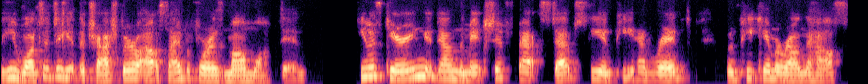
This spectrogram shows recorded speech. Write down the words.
He wanted to get the trash barrel outside before his mom walked in. He was carrying it down the makeshift back steps he and Pete had rigged when Pete came around the house.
